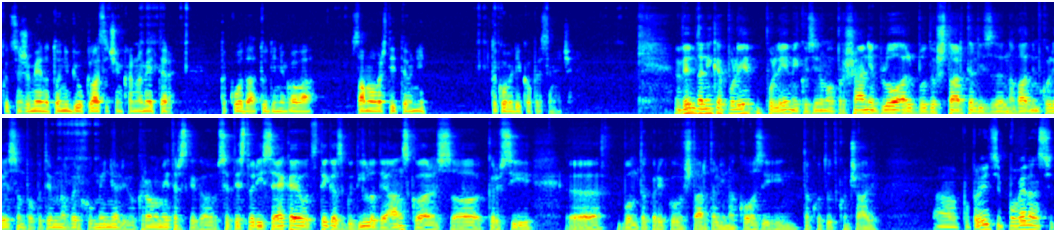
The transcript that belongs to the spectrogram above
kot sem že omenil, to ni bil klasičen kronometer, tako da tudi njegova samo vrstitev ni tako veliko presenečenje. Vem, da nekaj pole, polemik oziroma vprašanje je bilo, ali bodo štartali z navadnim kolesom, pa potem na vrhu menjali v kronometrskega. Vse te stvari se je kaj od tega zgodilo dejansko, ali so kar vsi, eh, bom tako rekel, štartali na kozi in tako tudi končali. Uh, po pravici povedan si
